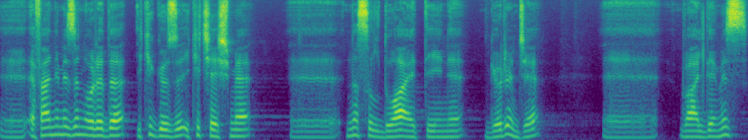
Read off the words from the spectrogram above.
E, Efendimizin orada iki gözü, iki çeşme e, nasıl dua ettiğini görünce e, validemiz,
